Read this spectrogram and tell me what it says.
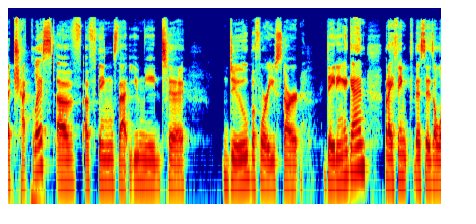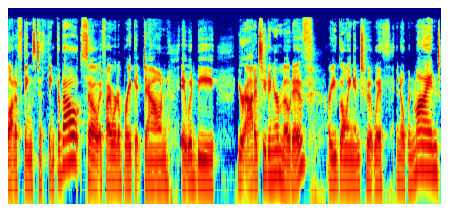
a checklist of of things that you need to do before you start dating again. But I think this is a lot of things to think about. So if I were to break it down, it would be your attitude and your motive. Are you going into it with an open mind?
